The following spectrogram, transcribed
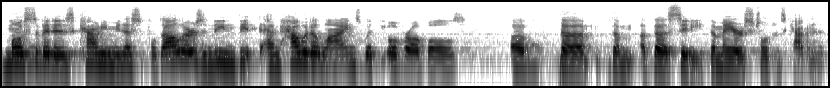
most of it is county municipal dollars, and, the, and how it aligns with the overall goals of the, the, the city, the mayor's children's cabinet.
